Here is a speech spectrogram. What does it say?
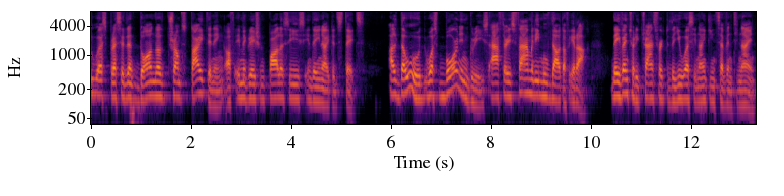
U.S. President Donald Trump's tightening of immigration policies in the United States. Aldaoud was born in Greece after his family moved out of Iraq. They eventually transferred to the US in 1979.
